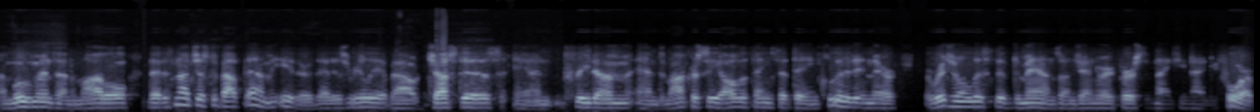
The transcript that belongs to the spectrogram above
a movement and a model that is not just about them either, that is really about justice and freedom and democracy, all the things that they included in their original list of demands on January 1st of 1994.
